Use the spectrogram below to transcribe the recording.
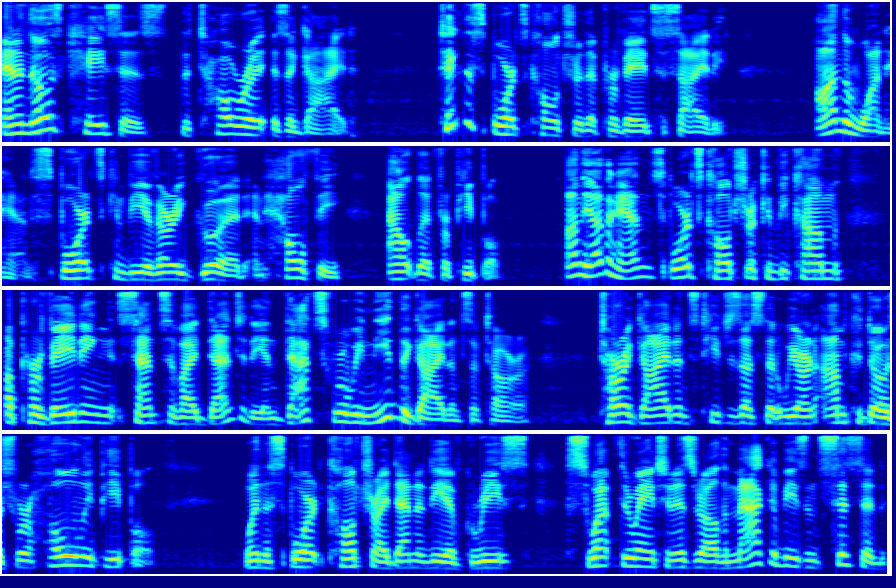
And in those cases, the Torah is a guide. Take the sports culture that pervades society. On the one hand, sports can be a very good and healthy outlet for people. On the other hand, sports culture can become a pervading sense of identity, and that's where we need the guidance of Torah. Torah guidance teaches us that we are an Am Kadosh, we're holy people, when the sport culture identity of Greece swept through ancient Israel, the Maccabees insisted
